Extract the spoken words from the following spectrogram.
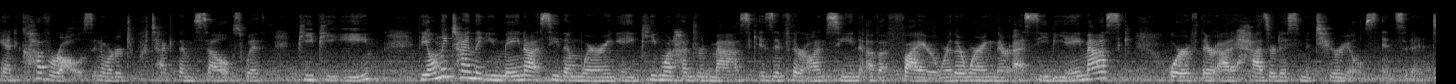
and coveralls in order to protect themselves with PPE. The only time that you may not see them wearing a P100 mask is if they're on scene of a fire where they're wearing their SCBA mask or if they're at a hazardous materials incident.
